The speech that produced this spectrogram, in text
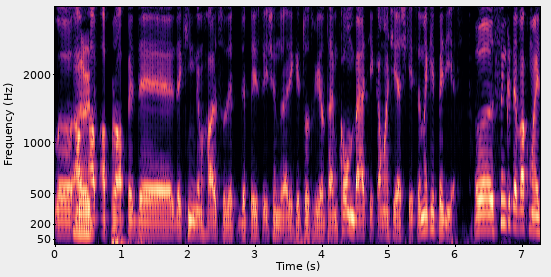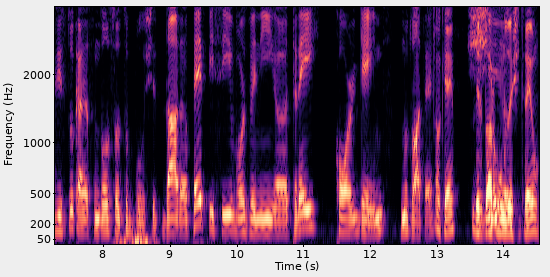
uh, a, Nerd. a, aproape de, de Kingdom Hearts-ul de, de PlayStation 2, adică e tot real-time combat, e cam aceeași chestie, numai că e pe DS. Uh, sunt câteva, cum ai zis tu, care sunt all sorts of bullshit, dar uh, pe PC vor veni uh, 3 core games, nu toate. Ok, deci Și- doar 1, 2 și 3 Uh,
